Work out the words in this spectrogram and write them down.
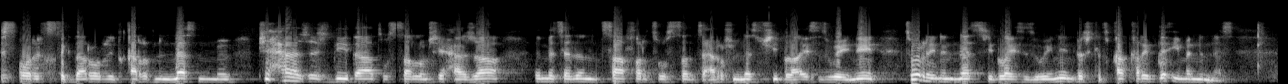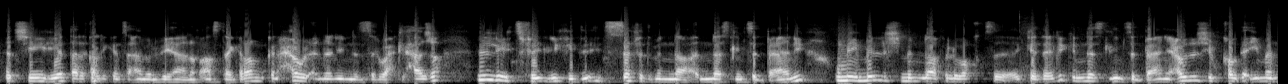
story خصك ضروري تقرب للناس بشي حاجة جديدة توصل لهم شي حاجة. مثلا تسافر توصل تعرف الناس في شي بلايص زوينين توري الناس شي بلايص زوينين باش كتبقى قريب دائما للناس. هادشي هي الطريقة اللي كنتعامل بها أنا في انستغرام وكنحاول أنني ننزل واحد الحاجة. اللي اللي يستفد منها الناس اللي متبعاني وما يملش منها في الوقت كذلك الناس اللي متبعاني. عاودوا يبقاو دائما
